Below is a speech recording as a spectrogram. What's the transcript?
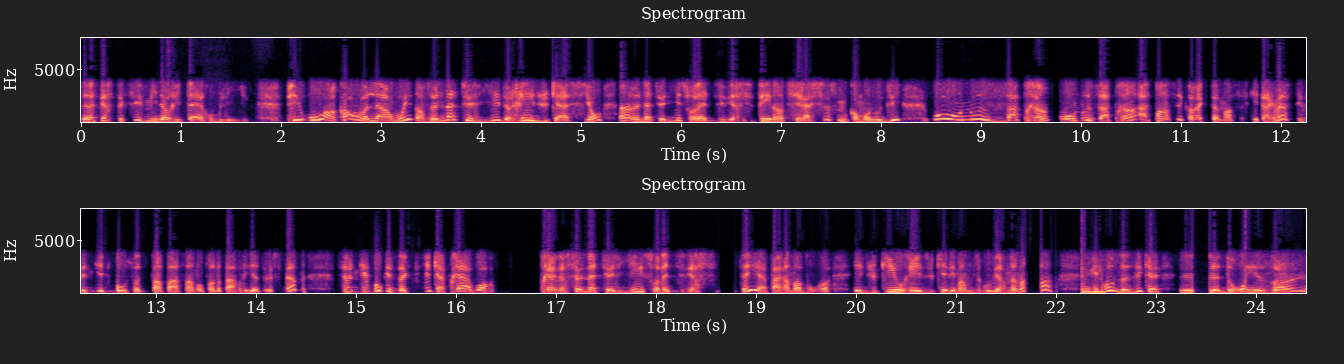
de la perspective minoritaire oubliée. Puis ou encore, on va l'envoyer dans un atelier de rééducation, hein, un atelier sur la diversité et l'antiracisme, comme on nous dit, où on nous apprend, on nous apprend à penser correctement. C'est ce qui est arrivé à Stephen Guilbeault, soit du temps passant, dont on a parlé il y a deux semaines. Stephen Guilbeault qui nous a expliqué qu'après avoir traversé un atelier sur la diversité, apparemment pour éduquer ou rééduquer les membres du gouvernement. Guilbeault nous a dit que le droit des uns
